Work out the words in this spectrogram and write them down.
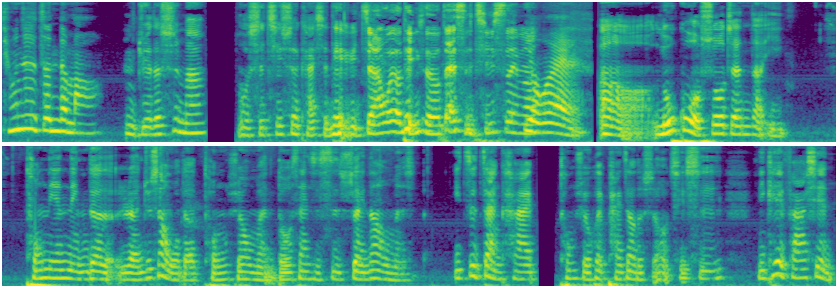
请问这是真的吗？你觉得是吗？我十七岁开始练瑜伽，我有听说在十七岁吗？有哎、欸。呃，如果说真的以同年龄的人，就像我的同学们都三十四岁，那我们一致站开同学会拍照的时候，其实你可以发现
